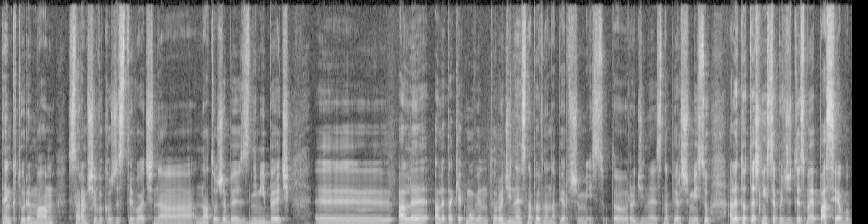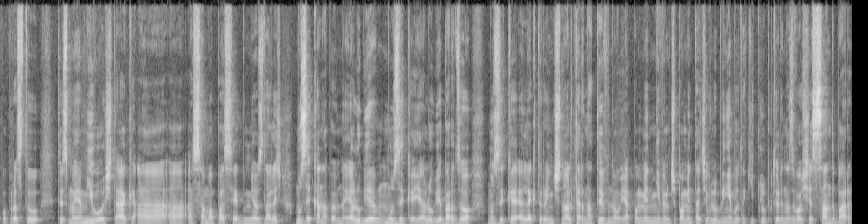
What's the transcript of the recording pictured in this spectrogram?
ten, który mam, staram się wykorzystywać na, na to, żeby z nimi być. Yy, ale, ale tak jak mówię, no to rodzina jest na pewno na pierwszym miejscu. To rodzina jest na pierwszym miejscu, ale to też nie chcę powiedzieć, że to jest moja pasja, bo po prostu to jest moja miłość, tak? A, a, a sama pasja, jakbym miał znaleźć, muzyka na pewno. Ja lubię muzykę, ja lubię bardzo muzykę elektroniczną, alternatywną. Ja nie wiem, czy pamiętacie, w Lublinie był taki klub, który nazywał się Sandbar.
